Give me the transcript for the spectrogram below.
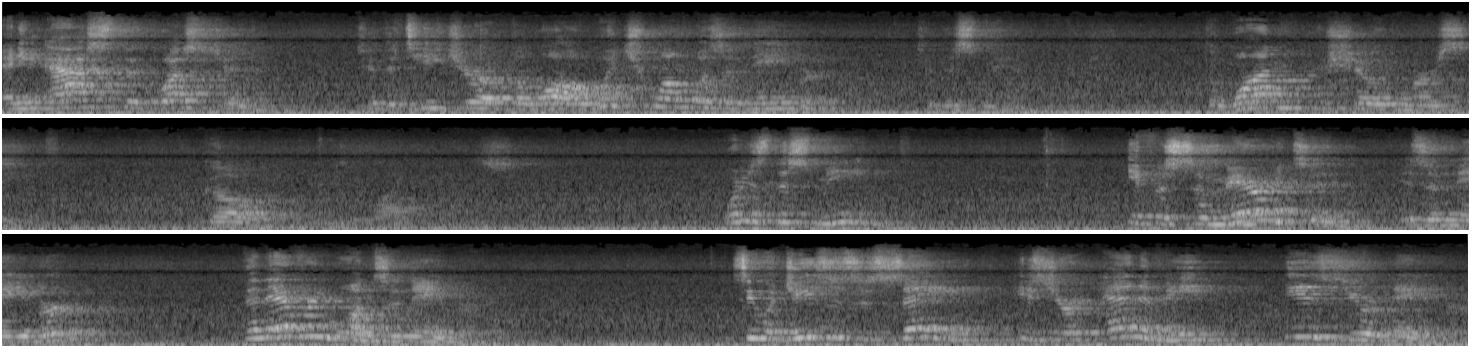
And he asked the question to the teacher of the law which one was a neighbor to this man? The one who showed mercy. Go and do likewise. What does this mean? If a Samaritan is a neighbor, then everyone's a neighbor. See, what Jesus is saying is your enemy is your neighbor,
